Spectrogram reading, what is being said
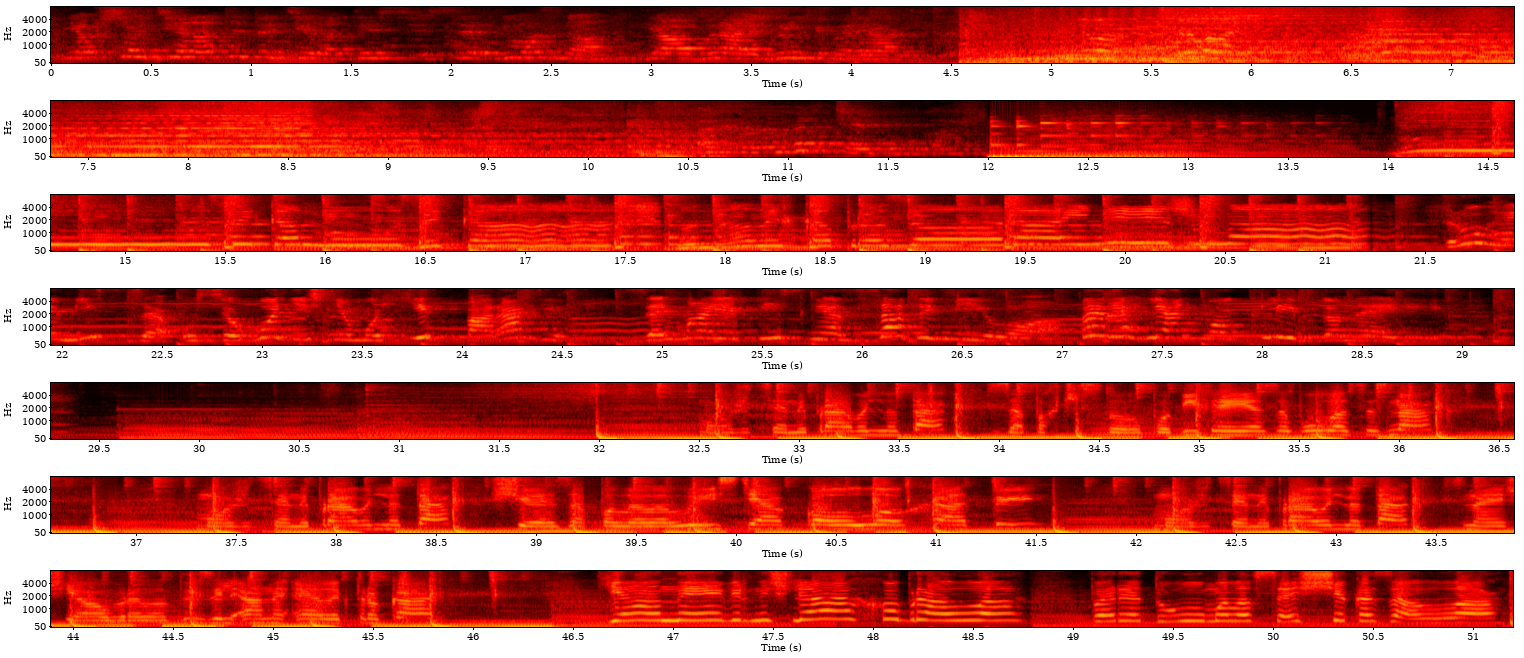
Якщо ділати, то ділати серйозно. Я обираю другий варіант. Музика, сьогоднішньому хіт-параді займає пісня Задиміло. Перегляньмо кліп до неї. Може, це неправильно так. Запах чистого повітря, я забула це знак. Може, це неправильно так, що я запалила листя коло хати. Може, це неправильно так. Знаєш, я обрала дизель, а не електрокар. Я невірний шлях обрала, передумала все, що казала.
